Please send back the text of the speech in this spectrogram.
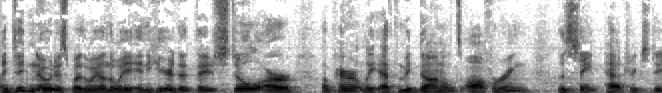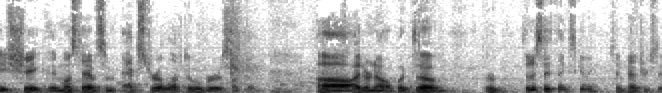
I did notice, by the way, on the way in here that they still are apparently at the McDonald's offering the St. Patrick's Day shake. They must have some extra left over or something. Uh, I don't know, but uh, or did I say Thanksgiving? St. Patrick's Day.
